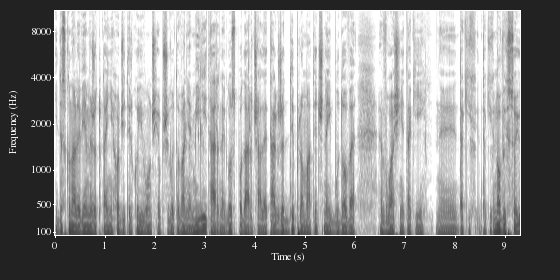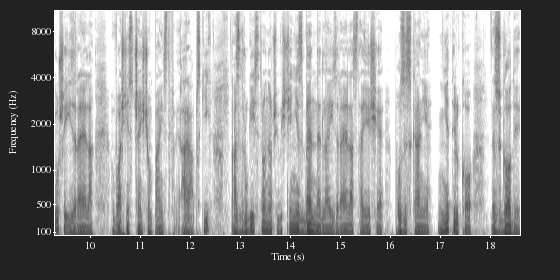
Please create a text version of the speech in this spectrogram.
i doskonale wiemy, że tutaj nie chodzi tylko i wyłącznie o przygotowania militarne, gospodarcze, ale także dyplomatyczne i budowę właśnie takiej, takich, takich nowych sojuszy Izraela właśnie z częścią państw arabskich, a z drugiej strony oczywiście niezbędne dla Izraela staje się pozyskanie nie tylko zgody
